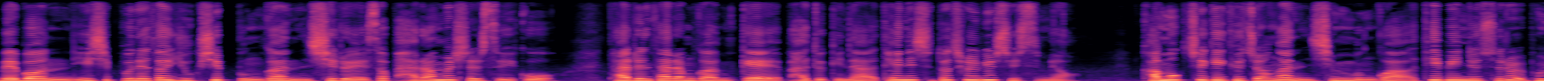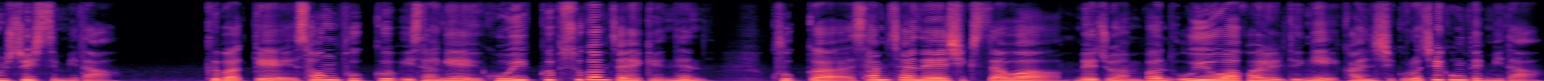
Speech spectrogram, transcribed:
매번 20분에서 60분간 실외에서 바람을 쐴 수 있고 다른 사람과 함께 바둑이나 테니스도 즐길 수 있으며 감옥 측이 규정한 신문과 TV 뉴스를 볼 수 있습니다. 그 밖에 성부급 이상의 고위급 수감자에게는 국가 3餐의 식사와 매주 한 번 우유와 과일 등이 간식으로 제공됩니다.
